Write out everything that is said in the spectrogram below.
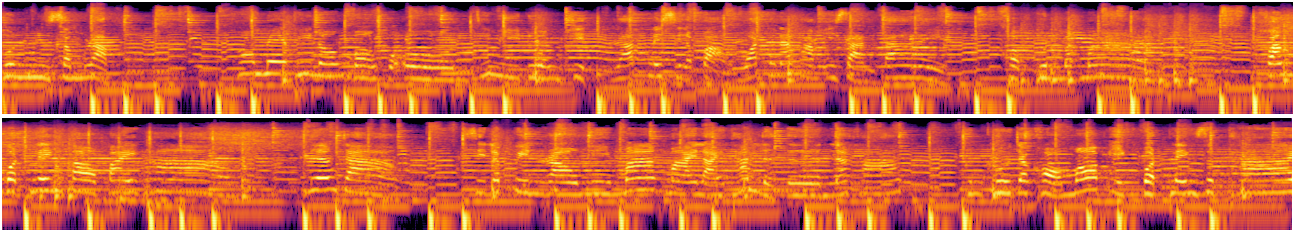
คุณสำหรับ พ่อแม่พี่น้องบองโปโอนที่มีดวงจิตรักในศิลปะวัฒนธรรมอีสานใต้ ขอบคุณมาก ๆ ฟังบทเพลงต่อไป นื่องจากศิลปินเรามีมากมายหลายท่านเหลือเกินนะคะ คุณครูจะขอมอบอีกบทเพลงสุดท้าย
